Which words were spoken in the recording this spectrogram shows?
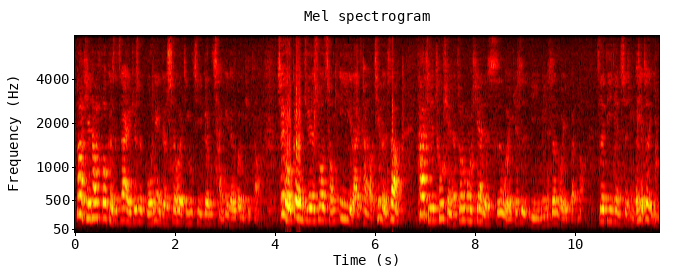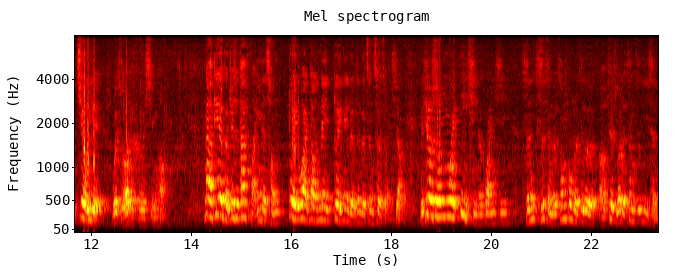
那其实它 focus 在于就是国内的社会经济跟产业的问题啊。所以我个人觉得说，从意义来看哦，基本上它其实凸显了中共现在的思维，就是以民生为本哦，这是第一件事情，而且这是以就业为主要的核心哈。那第二个就是它反映了从对外到内对内的这个政策转向，也就是说，因为疫情的关系。使使整个中共的这个呃最主要的政治议程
